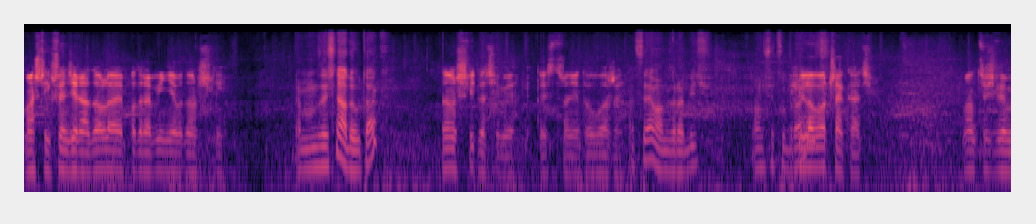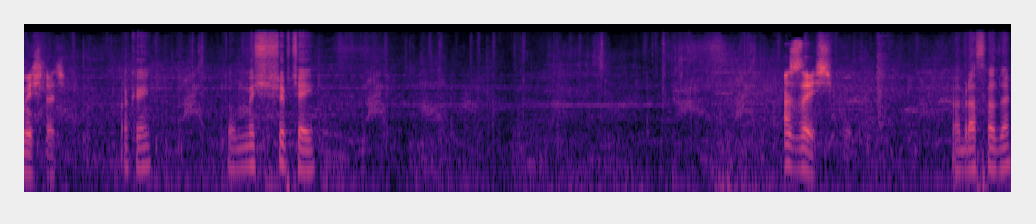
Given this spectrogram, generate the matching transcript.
Masz ich wszędzie na dole, po drabinie będą szli. Ja mam zejść na dół, tak? Będą szli do ciebie po tej stronie, to uważaj. A co ja mam zrobić? Mam się tu bronić? Chwilowo czekać. Mam coś wymyśleć. Okej. To myśl szybciej. Masz zejść. Dobra, schodzę.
